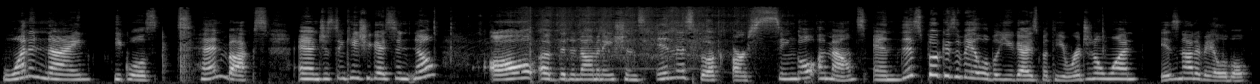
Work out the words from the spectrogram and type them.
One and nine equals 10 bucks. And just in case you guys didn't know, all of the denominations in this book are single amounts. And this book is available, you guys, but the original one is not available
